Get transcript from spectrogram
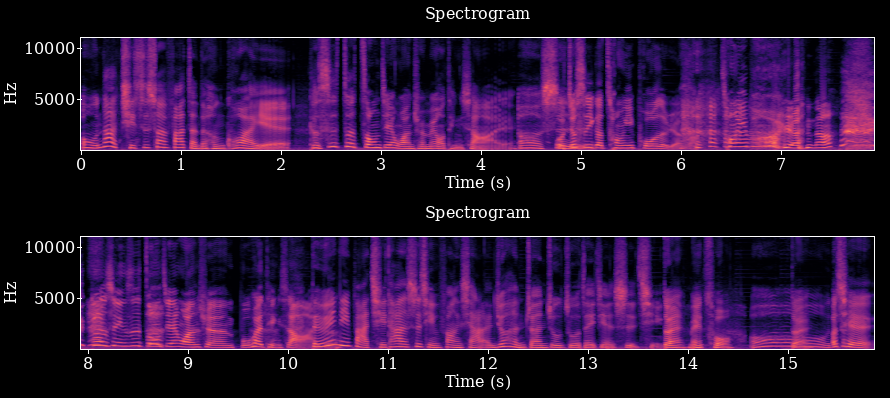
哦，那其实算发展的很快耶。可是这中间完全没有停下来。哦，是我就是一个冲一波的人嘛。冲一波的人呢，个性是中间完全不会停下来。等于你把其他的事情放下来，你就很专注做这件事情。对，没错。哦，对，而且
